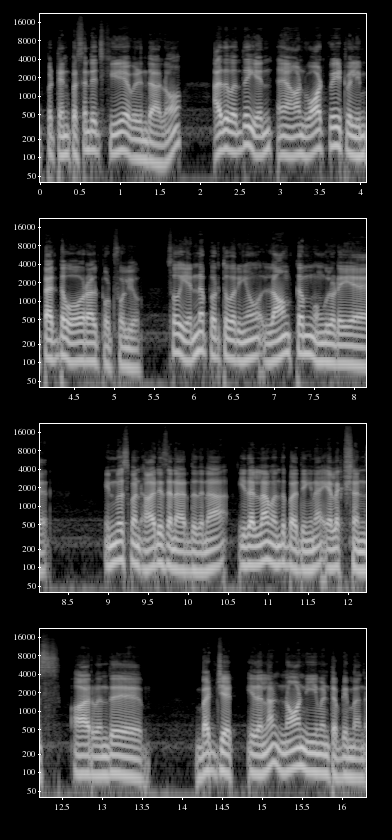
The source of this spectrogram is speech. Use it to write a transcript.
இப்போ டென் பர்சன்டேஜ் கீழே விழுந்தாலும் அது வந்து in on what way it will impact the overall portfolio so என்னை பொறுத்த வரையும் லாங் டேர்ம் உங்களுடைய இன்வெஸ்ட்மெண்ட் ஹாரிசனாக இருந்ததுன்னா இதெல்லாம் வந்து பார்த்தீங்கன்னா எலெக்ஷன்ஸ் ஆர் வந்து பட்ஜெட் இதெல்லாம் நான் ஈவெண்ட் அப்படிம்பாங்க.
